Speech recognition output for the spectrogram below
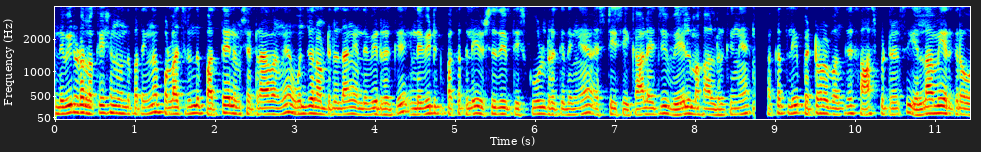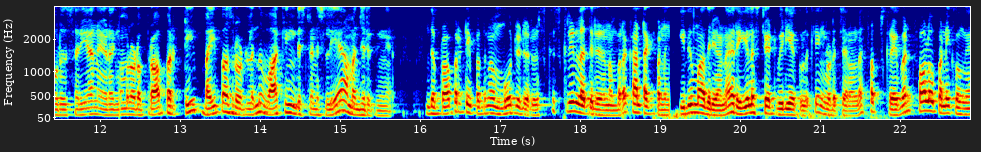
இந்த வீட்டோட லொக்கேஷன் வந்து பார்த்திங்கன்னா பொள்ளாச்சிலேருந்து பத்தே நிமிஷம் ட்ராவலுங்க ஊஞ்சல் நாட்டில் தாங்க இந்த வீடு இருக்குது இந்த வீட்டுக்கு பக்கத்துலேயே விஸ்வதீப்தி ஸ்கூல் இருக்குதுங்க. எஸ்டிசி காலேஜ் வேல் மஹால் இருக்குங்க. பக்கத்துலேயே பெட்ரோல் பங்கு ஹாஸ்பிட்டல்ஸ் எல்லாமே இருக்கிற ஒரு சரியான இடம். நம்மளோட ப்ராப்பர்ட்டி பைபாஸ் ரோட்லேருந்து வாக்கிங் டிஸ்டன்ஸ்லேயே அமைஞ்சிருக்குங்க. இந்த ப்ராப்பர்ட்டி பற்றின மோர் டீட்டெயில்ஸ்க்கு ஸ்க்ரீனில் தெரியுற நம்பரை காண்டாக்ட் பண்ணுங்கள் இது மாதிரியான ரியல் எஸ்டேட் வீடியோக்களுக்கு எங்களோட சேனலை சப்ஸ்கிரைப் அண்ட் ஃபாலோ பண்ணிக்கோங்க.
